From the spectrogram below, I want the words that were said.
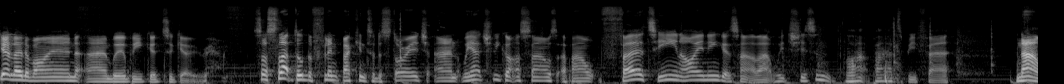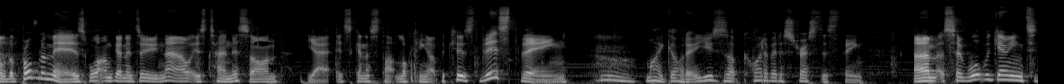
Get a load of iron, and we'll be good to go. So I slapped all the flint back into the storage and we actually got ourselves about 13 iron ingots out of that, which isn't that bad to be fair. Now, the problem is what I'm going to do now is turn this on. Yeah, it's going to start locking up because this thing, my God, it uses up quite a bit of stress, this thing. Um, so what we're going to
